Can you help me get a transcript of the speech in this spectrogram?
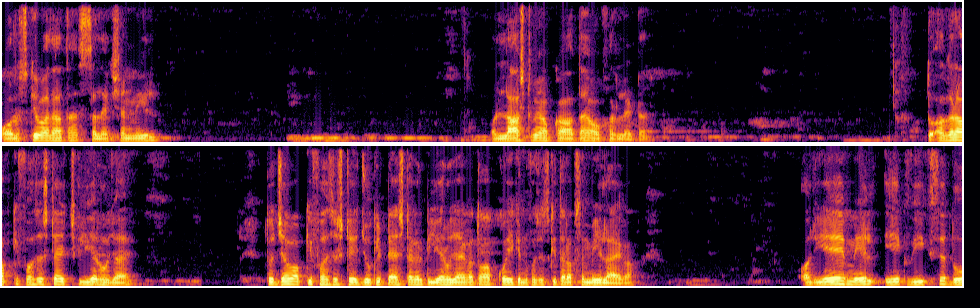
और उसके बाद आता है सिलेक्शन मेल, और लास्ट में आपका आता है ऑफ़र लेटर। तो अगर आपकी फ़र्स्ट स्टेज क्लियर हो जाए तो जब आपकी फ़र्स्ट स्टेज जो कि टेस्ट अगर क्लियर हो जाएगा तो आपको एक इन्फोसिस की तरफ़ से मेल आएगा। और ये मेल एक वीक से दो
